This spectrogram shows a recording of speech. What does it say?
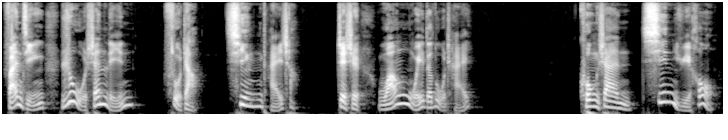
返景入深林，复照青苔上。这是王维的鹿柴。空山新雨后，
